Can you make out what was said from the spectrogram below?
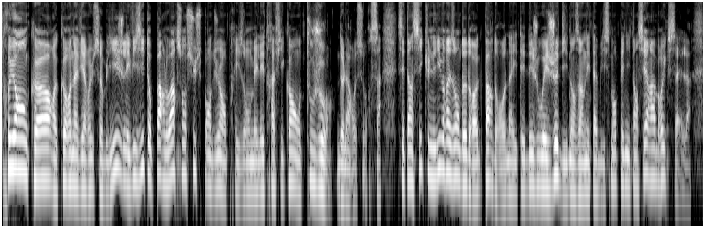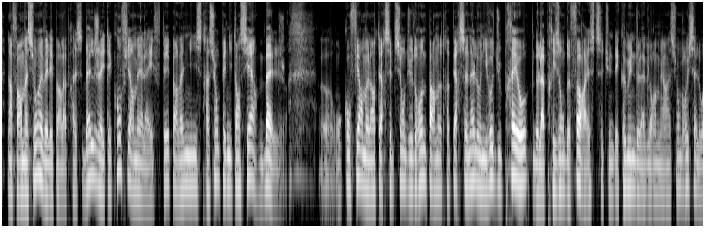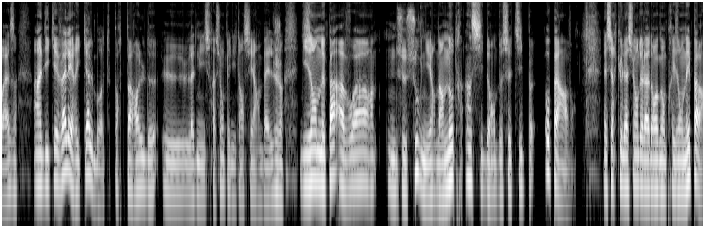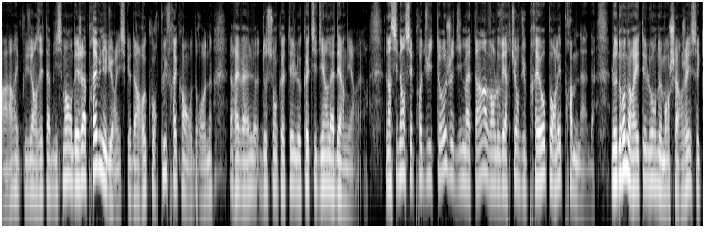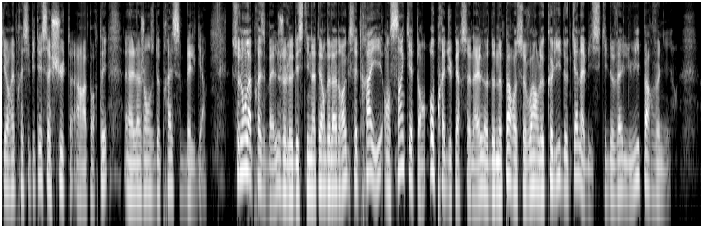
Truand encore, coronavirus oblige, les visites au parloir sont suspendues en prison, mais les trafiquants ont toujours de la ressource. C'est ainsi qu'une livraison de drogue par drone a été déjouée jeudi dans un établissement pénitentiaire à Bruxelles. L'information révélée par la presse belge a été confirmée à l'AFP par l'administration pénitentiaire belge. Euh, on confirme l'interception du drone par notre personnel au niveau du préau de la prison de Forest, c'est une des communes de l'agglomération bruxelloise, a indiqué Valérie Calbot, porte-parole de l'administration pénitentiaire belge, disant ne pas avoir se souvenir d'un autre incident de ce type auparavant. La circulation de la drogue en prison n'est pas rare et plusieurs établissements ont déjà prévenu du risque d'un recours plus fréquent aux drones, révèle de son côté le quotidien La Dernière Heure. L'incident s'est produit tôt jeudi matin avant l'ouverture du préau pour les promenades. Le drone aurait été lourdement chargé, ce qui aurait précipité sa chute, a rapporté euh, l'agence de presse Belga. Selon la presse belge, le destinataire de la drogue s'est trahi en s'inquiétant auprès du personnel de ne pas recevoir le colis de cannabis qui devait lui parvenir.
